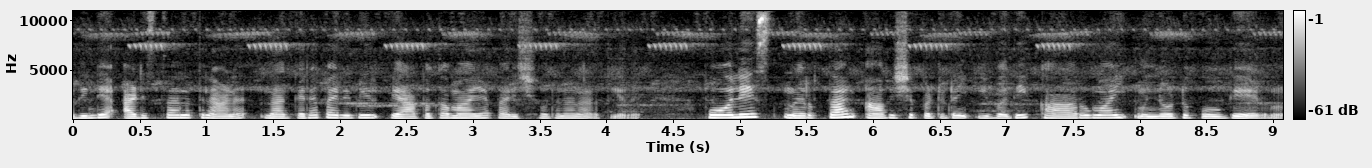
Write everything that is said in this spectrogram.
ഇതിന്റെ അടിസ്ഥാനത്തിലാണ് നഗരപരിധിയിൽ വ്യാപകമായ പരിശോധന നടത്തിയത്. പോലീസ് നിർത്താൻ ആവശ്യപ്പെട്ടിട്ട് യുവതി കാറുമായി മുന്നോട്ട് പോവുകയായിരുന്നു.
